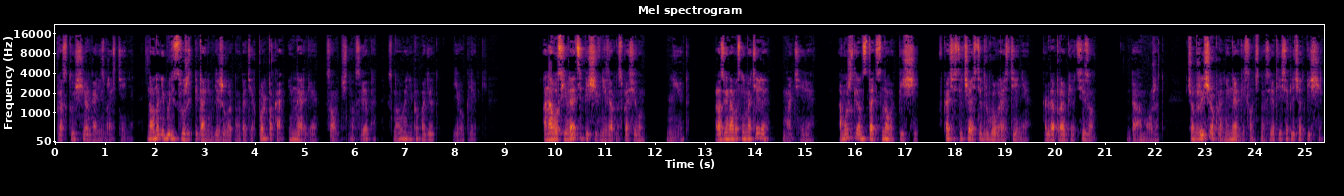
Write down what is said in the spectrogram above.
в растущий организм растения. Но оно не будет служить питанием для животного до тех пор, пока энергия солнечного света снова не попадет в его клетки. «А навоз является пищей?» – внезапно спросил он. «Нет». «Разве навоз не материя?» «Материя». «А может ли он стать снова пищей в качестве части другого растения, когда пробьет сезон?» «Да, может». «В чем же еще, кроме энергии солнечного света, есть отличие от пищи?»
